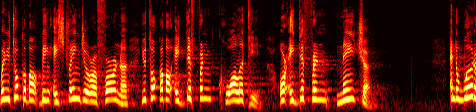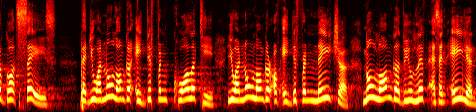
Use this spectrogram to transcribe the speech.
when you talk about being a stranger or a foreigner, you talk about a different quality or a different nature. And the Word of God says that you are no longer a different quality. You are no longer of a different nature. No longer do you live as an alien,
